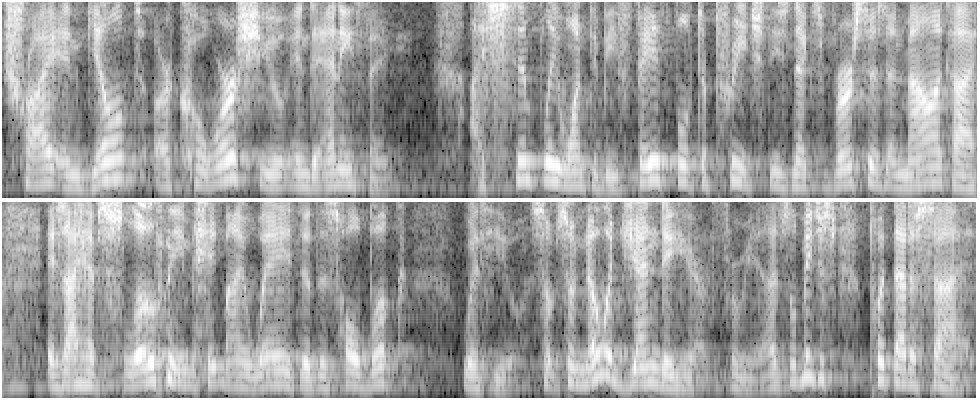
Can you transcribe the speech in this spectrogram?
try and guilt or coerce you into anything. I simply want to be faithful to preach these next verses in Malachi as I have slowly made my way through this whole book with you. So, so no agenda here for me. Let me just put that aside.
